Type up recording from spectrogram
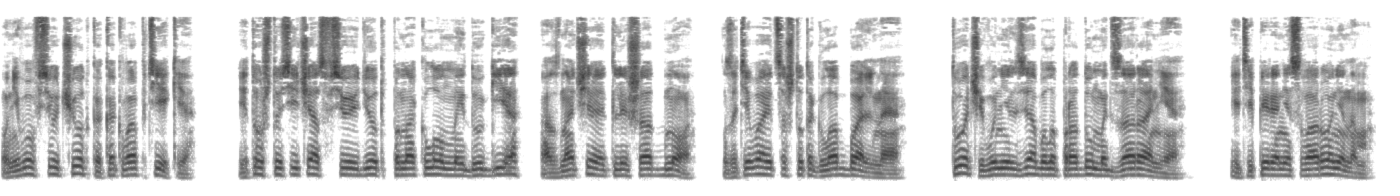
у него все четко, как в аптеке. И то, что сейчас все идет по наклонной дуге, означает лишь одно – затевается что-то глобальное. То, чего нельзя было продумать заранее. И теперь они с Ворониным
